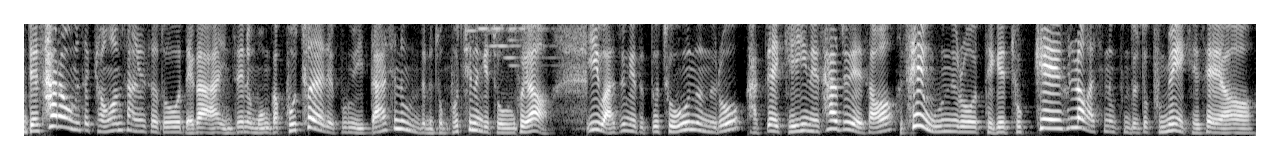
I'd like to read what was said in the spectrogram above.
이제 살아오면서 경험상에서도 내가 이제는 뭔가 고쳐야 될 부분이 있다 하시는 분들은 좀 고치는 게 좋고요. 이 와중에도 또 좋은 운으로 각자의 개인의 사주에서 새 운으로 되게 좋게 흘러가시는 분들도 분명히 계세요.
